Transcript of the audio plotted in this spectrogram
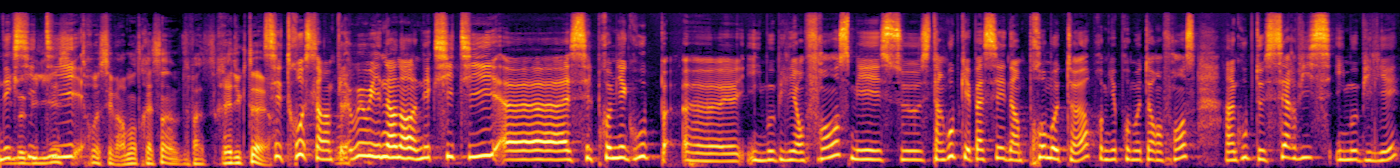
Nexity- c'est vraiment très simple, enfin, réducteur. C'est trop simple. Oui, oui, non, non. Nexity, euh, c'est le premier groupe euh, immobilier en France, mais ce- c'est un groupe qui est passé d'un promoteur, premier promoteur en France, à un groupe de services immobiliers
